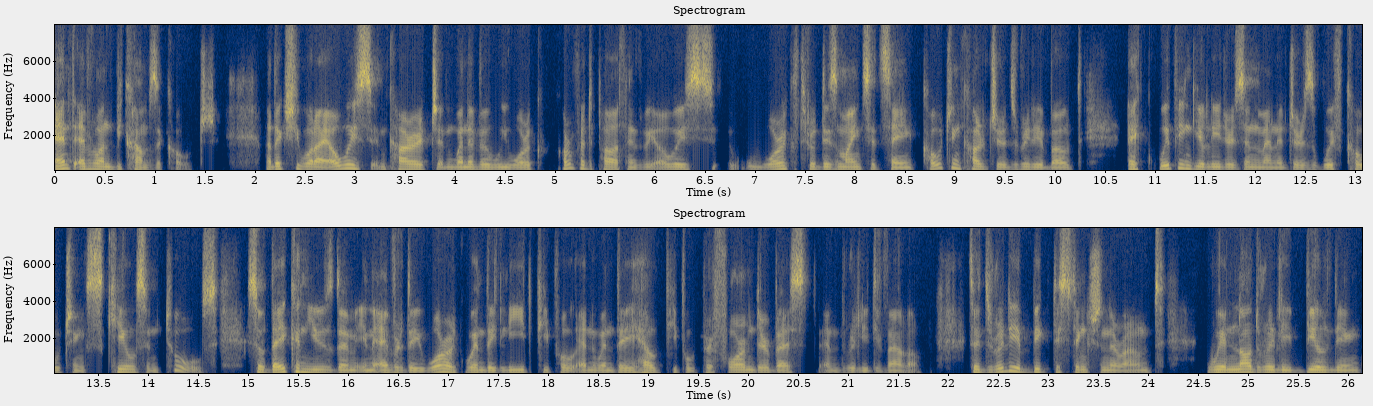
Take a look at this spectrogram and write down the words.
and everyone becomes a coach. But actually, what I always encourage, and whenever we work corporate partners, we always work through this mindset saying coaching culture is really about equipping your leaders and managers with coaching skills and tools so they can use them in everyday work when they lead people and when they help people perform their best and really develop. So it's really a big distinction around we're not really building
